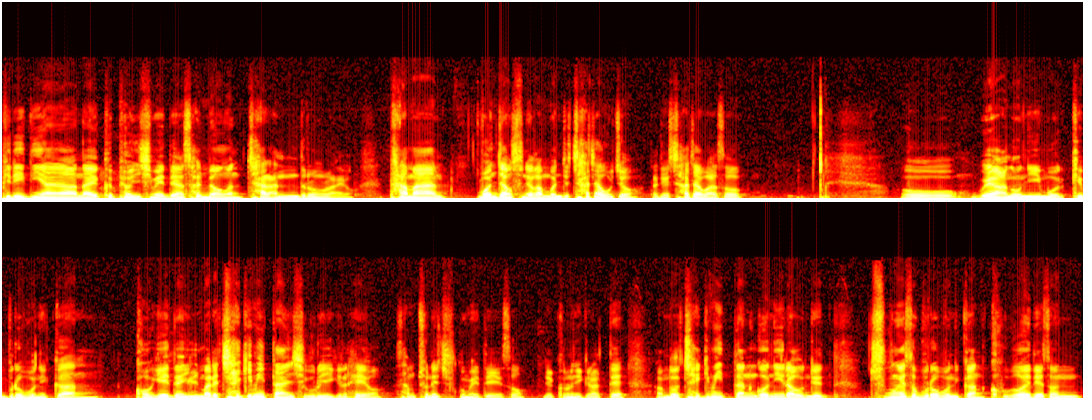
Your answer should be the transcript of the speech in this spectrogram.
비리디아나의 그 변심에 대한 설명은 잘안 드러나요. 다만 원장 수녀가 한번 이제 찾아오죠. 나중에 찾아와서 어, 왜 안 오니 뭐 이렇게 물어보니까 거기에 대한 일말의 책임이 있다는 식으로 얘기를 해요. 삼촌의 죽음에 대해서 이제 그런 얘기를 할 때 너 책임이 있다는 거니라고 이제 추궁해서 물어보니까 그거에 대해서는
